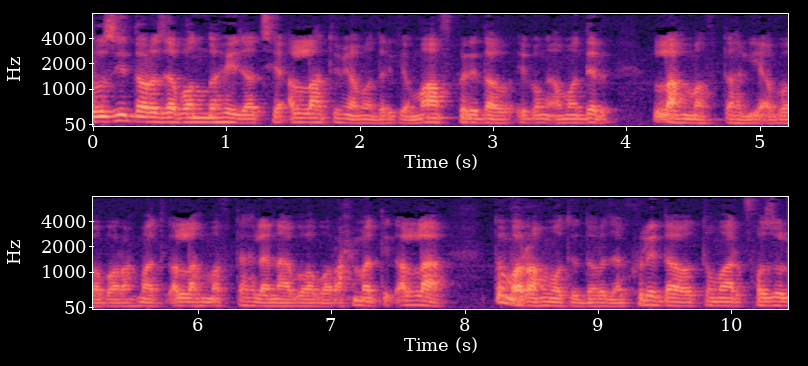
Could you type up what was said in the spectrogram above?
রুজির দরজা বন্ধ হয়ে যাচ্ছে। আল্লাহ তুমি আমাদেরকে মাফ করে দাও এবং আমাদের, আল্লাহ মাফতাহলি আবু আবা রহমাত আল্লাহ মাফতাহলান আবু আবা রহমাতিক, আল্লাহ তোমার রহমতের দরজা খুলে দাও তোমার ফজল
